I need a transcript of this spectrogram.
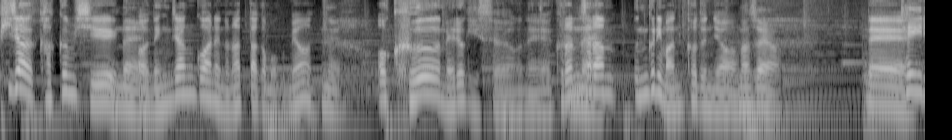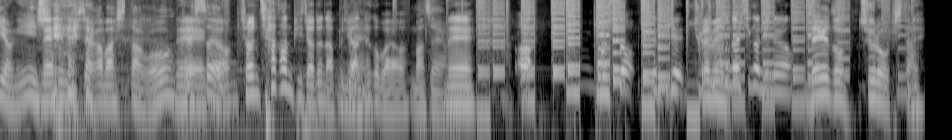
피자 가끔씩 네. 어, 냉장고 안에 넣어놨다가 먹으면 네, 어 그 매력이 있어요. 네 그런 네. 사람 은근히 많거든요. 맞아요. 네. 테일이 형이 식은 피자가 맛있다고 네, 그랬어요. 전 차가운 피자도 나쁘지 네. 않다고 봐요. 맞아요. 네. 아 벌써 이렇게 쭉쭉 그러면- 끝날 시간이네요. 내일도 주로 옵시다. 네.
